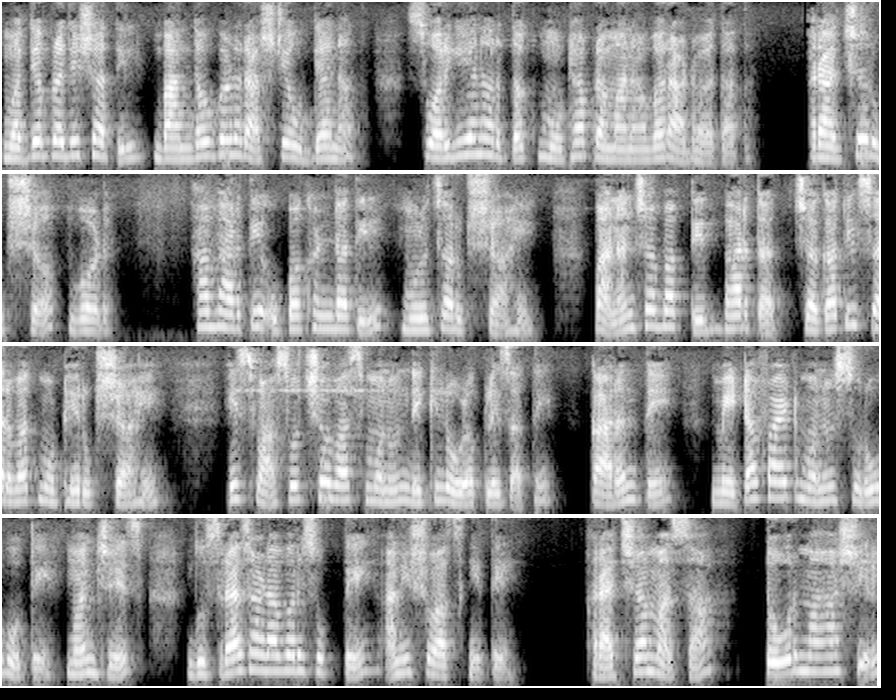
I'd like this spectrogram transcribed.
मध्य प्रदेशातील बांधवगड राष्ट्रीय उद्यानात स्वर्गीय नर्तक मोठ्या प्रमाणावर आढळतात. राज्य वृक्ष वड हा भारतीय उपखंडातील मूळचा वृक्ष आहे. पानांच्या बाबतीत भारतात जगातील सर्वात मोठे वृक्ष आहे. हे श्वासोच्छवास म्हणून देखील ओळखले जाते. कारण ते मेटाफाईट म्हणून सुरू होते. म्हणजेच दुसऱ्या झाडावर झुकते आणि श्वास घेते. राज्य मासा टोर महाशीर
